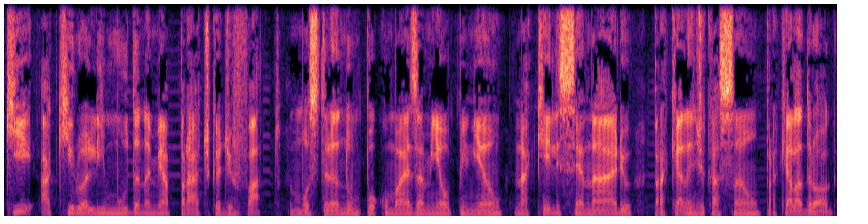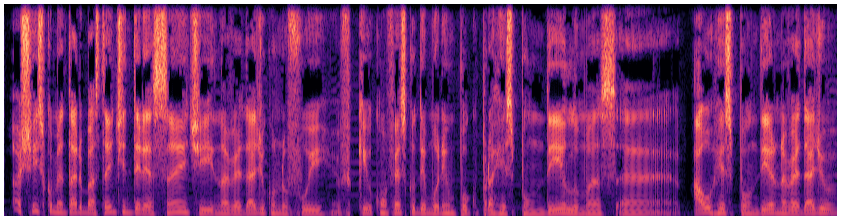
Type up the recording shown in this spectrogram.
que aquilo ali muda na minha prática de fato, mostrando um pouco mais a minha opinião naquele cenário, para aquela indicação, para aquela droga. Eu achei esse comentário bastante interessante e, na verdade, quando fui, eu, fiquei, eu confesso que eu demorei um pouco para respondê-lo, mas uh, ao responder, na verdade, eu,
